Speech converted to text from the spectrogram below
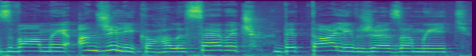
З вами Анжеліка Галисевич. Деталі вже за мить.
